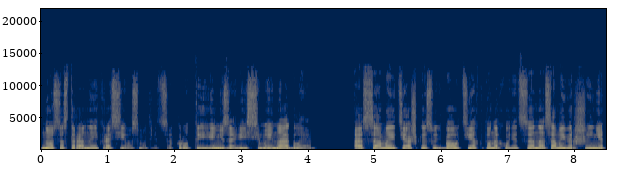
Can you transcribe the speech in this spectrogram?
но со стороны красиво смотрятся, крутые, независимые, наглые. А самая тяжкая судьба у тех, кто находится на самой вершине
